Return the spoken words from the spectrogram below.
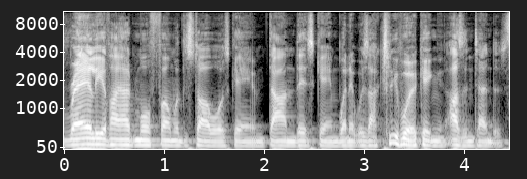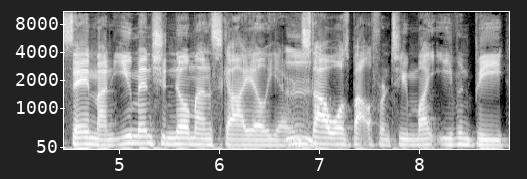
rarely have I had more fun with the Star Wars game than this game when it was actually working as intended. Same man. You mentioned No Man's Sky earlier, Mm. and Star Wars Battlefront 2 might even be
